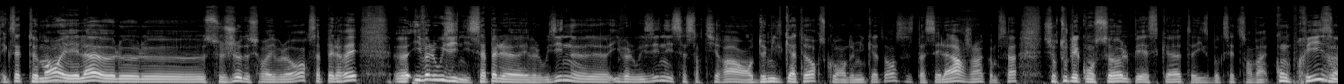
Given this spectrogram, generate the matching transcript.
exactement. Et là, euh, le, le, ce jeu de survival horror s'appellerait euh, Evil Within. Il s'appelle Evil Within, Evil Within, et ça sortira en 2014, quoi, en 2014. C'est assez large, hein, comme ça, sur toutes les consoles, PS4, Xbox 720 comprises.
